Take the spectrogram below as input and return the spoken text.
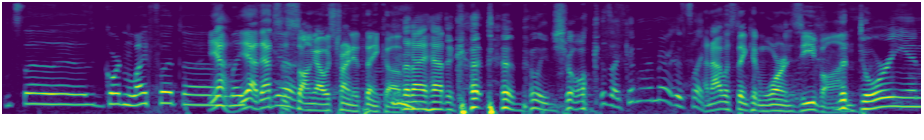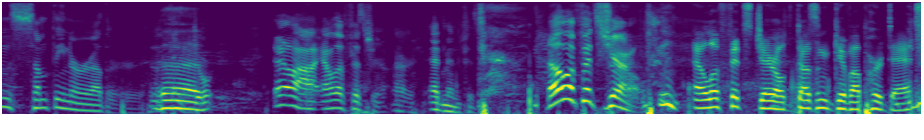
what's the Gordon Lightfoot uh Yeah, lake? yeah, that's the song I was trying to think of. but I had to cut to Billy Joel because I couldn't remember. It's like and I was thinking Warren Zevon. the Dorian something or other. I think The- Dor- Ah, Ella Fitzgerald or Edmund Fitzgerald. Ella Fitzgerald. Ella Fitzgerald doesn't give up her dead.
